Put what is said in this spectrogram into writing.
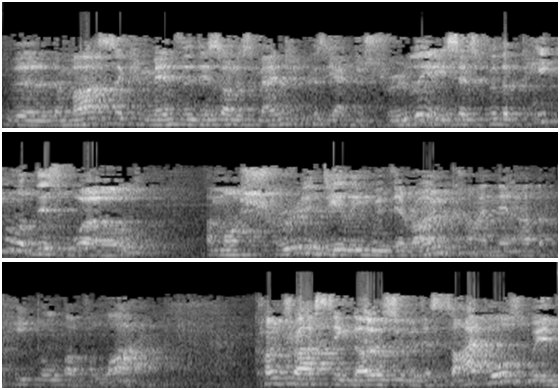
the, the master commends the dishonest manager because he acted shrewdly, and he says, For the people of this world, are more shrewd in dealing with their own kind than are the people of light, contrasting those who are disciples with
